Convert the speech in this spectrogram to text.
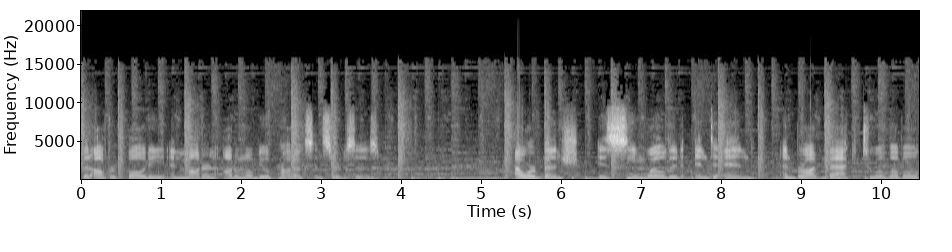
that offer quality and modern automobile products and services. Our bench is seam welded end to end and brought back to a level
